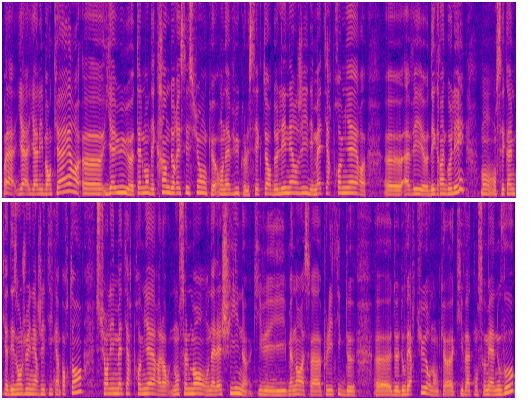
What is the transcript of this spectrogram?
voilà, il y a, il y a les bancaires. Il y a eu tellement des craintes de récession qu'on a vu que le secteur de l'énergie, des matières premières avait euh, on sait quand même qu'il y a des enjeux énergétiques importants. Sur les matières premières, alors non seulement on a la Chine qui maintenant a sa politique de euh, de- d'ouverture, donc euh, qui va consommer à nouveau.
